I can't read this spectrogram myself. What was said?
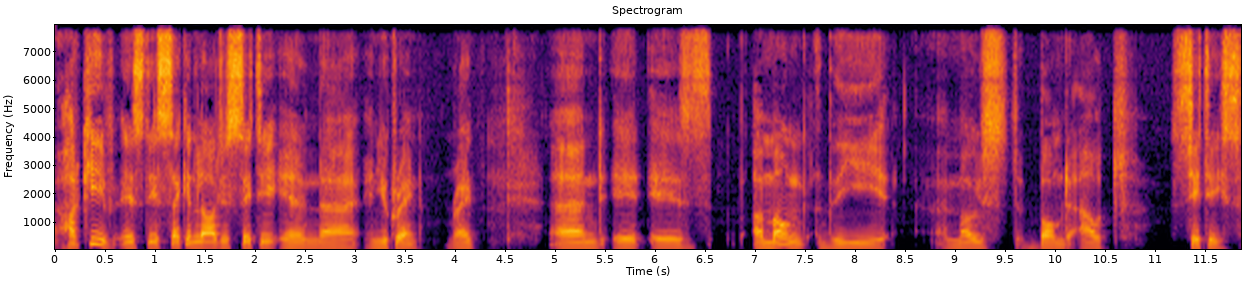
Kharkiv is the second largest city in uh, in Ukraine, right? And it is among the most bombed out cities,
